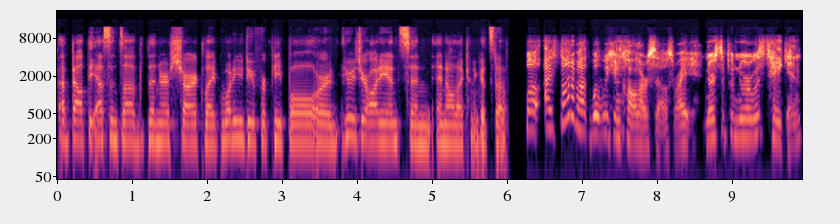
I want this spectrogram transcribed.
about the essence of the Nurse Shark? Like, what do you do for people, or who's your audience, and and all that kind of good stuff? Well, I thought about what we can call ourselves, right? Nursepreneur was taken.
